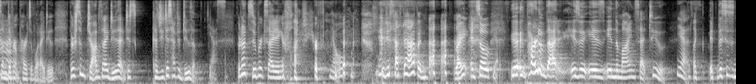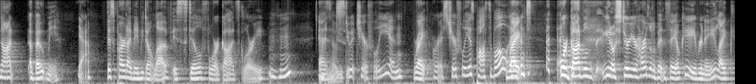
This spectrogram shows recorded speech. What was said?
Some different parts of what I do. There's some jobs that I do that just because you just have to do them. Yes. They're not super exciting or flashy or fun. No. they just have to happen, right? And so uh, part of that is is in the mindset too. yes. Like it, this is not about me. yeah. This part I maybe don't love is still for God's glory. Mm-hmm. And, And, so you do it cheerfully and right, or as cheerfully as possible. Right. And or God will, you know, stir your heart a little bit and say, "Okay, Renee, like,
